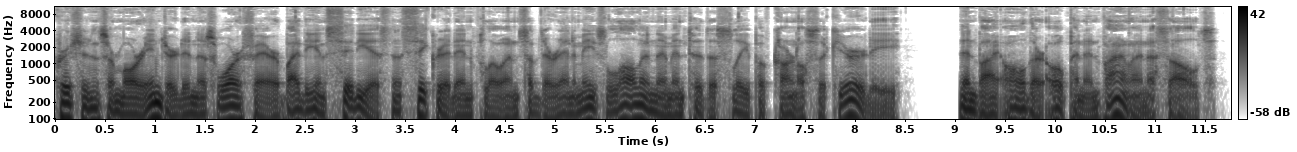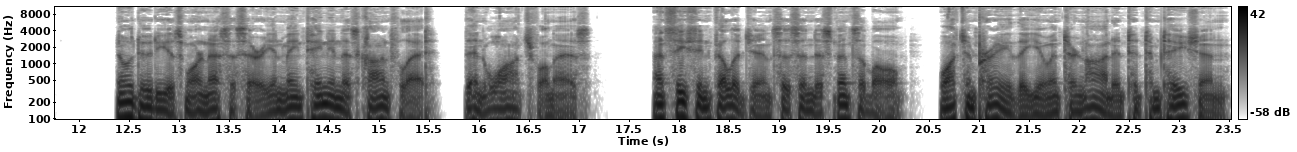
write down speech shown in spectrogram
Christians are more injured in this warfare by the insidious and secret influence of their enemies lulling them into the sleep of carnal security than by all their open and violent assaults. No duty is more necessary in maintaining this conflict than watchfulness. Unceasing vigilance is indispensable. Watch and pray that you enter not into temptation.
